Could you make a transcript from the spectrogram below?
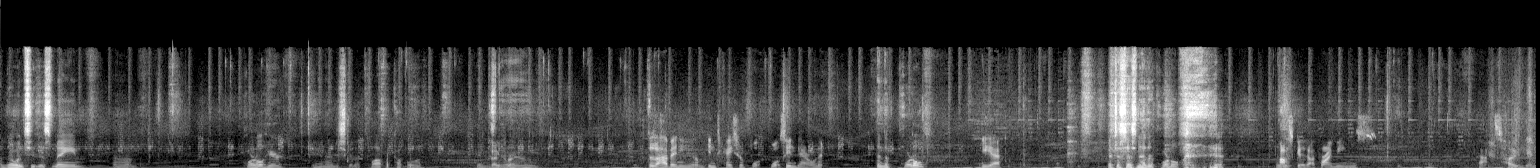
I'm going to this main um, portal here, and I'm just gonna plop a couple of things Go for it. down. Does it have any um, indicator of what, what's in there on it? And the portal, Yeah, it just says Nether portal. that's good. That probably means that's home then.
